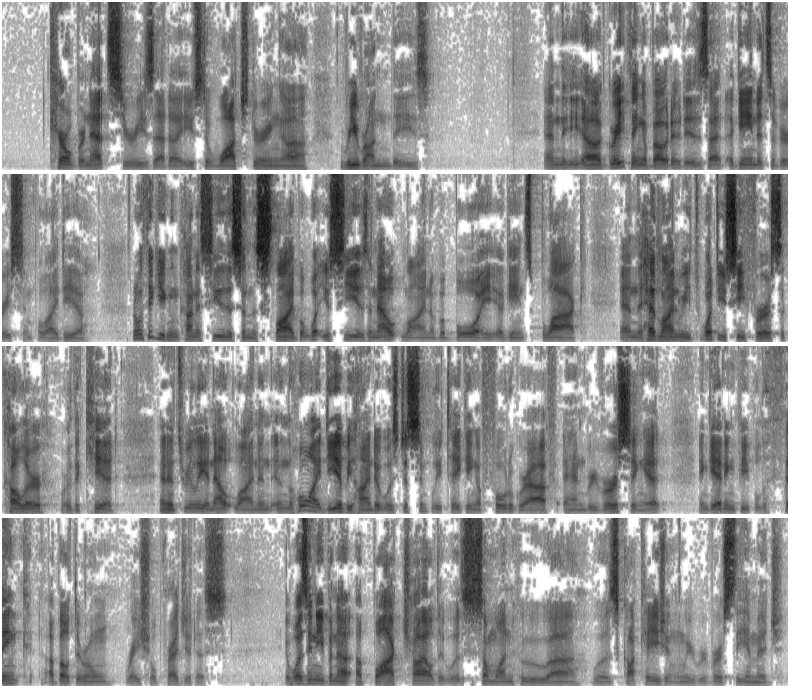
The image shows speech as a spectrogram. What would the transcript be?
Carol Burnett series that I used to watch during uh, rerun days. And the uh, great thing about it is that, again, it's a very simple idea. I don't think you can kind of see this in the slide, but what you see is an outline of a boy against black. And the headline reads, What do you see first, the color or the kid? And it's really an outline. And, and the whole idea behind it was just simply taking a photograph and reversing it and getting people to think about their own racial prejudice. It wasn't even a, a black child, it was someone who uh, was Caucasian when we reversed the image.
